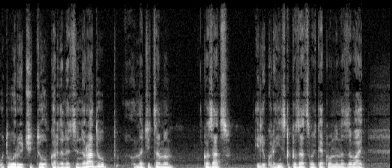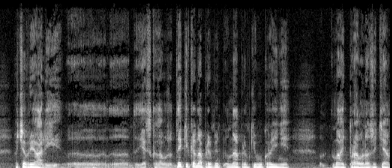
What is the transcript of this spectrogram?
утворюючи ту координаційну раду, значить, саме козацтв, або українське козацтво, як вони називають, хоча в реалії, е, е, я сказав вже, декілька напрямків, напрямків в Україні мають право на життя,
